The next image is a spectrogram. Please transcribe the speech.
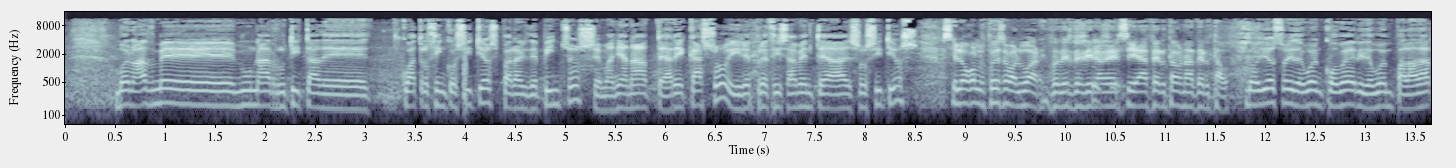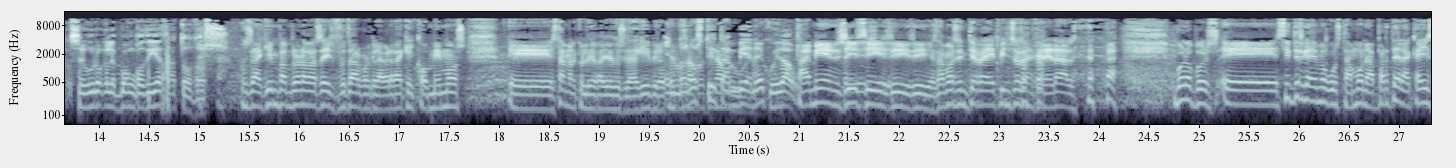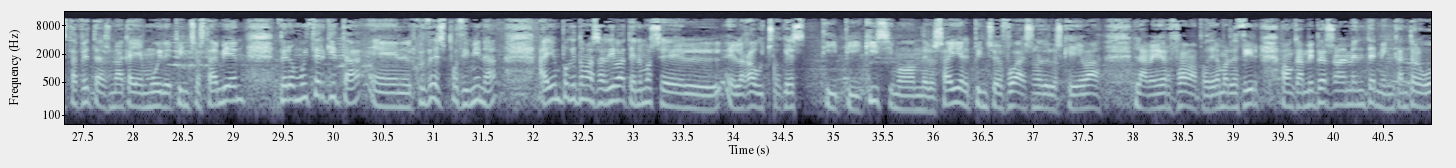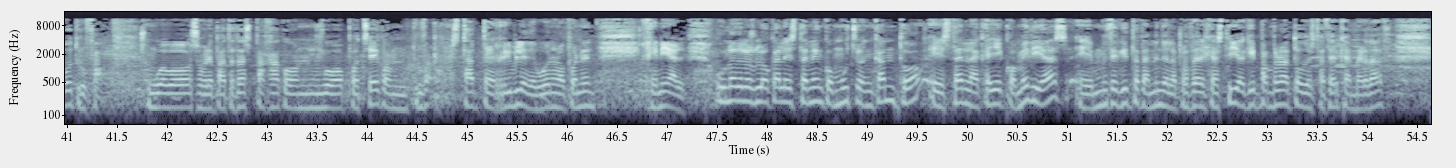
Bueno, hazme una rutita de cuatro o cinco sitios para ir de pinchos. que mañana te haré caso, iré precisamente a esos sitios. Si luego los puedes evaluar y puedes decir Sí, a ver sí. si he acertado o no he acertado. No, yo soy de buen comer y de buen paladar, seguro que le pongo 10 a todos. O sea, aquí en Pamplona vas a disfrutar porque la verdad que comemos, eh, está mal que lo diga yo que soy de aquí, pero En tenemos una Donosti muy también, buena. eh, cuidado. También, sí, Sí, sí, sí, sí. sí, estamos en tierra de pinchos en general. bueno, pues eh, sitios que a mí me gustan. Bueno, aparte de la calle Estafeta, es una calle muy de pinchos también, pero muy cerquita, en el cruce de Espocimina, ahí un poquito más arriba tenemos el, el gaucho, que es tipiquísimo donde los hay. El pincho de foie es uno de los que lleva la mayor fama, podríamos decir, aunque a mí personalmente me encanta el huevo trufado. Es un huevo sobre patatas paja con un huevo poché, con trufa. Está terrible de bueno, lo ponen genial. Uno de los locales también con mucho encanto está en la calle Comedias, eh, muy cerquita también de la Plaza del Castillo. Aquí en Pamplona todo está cerca, en verdad.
